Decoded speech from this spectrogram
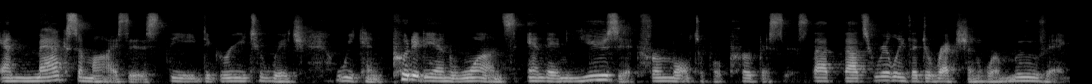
and maximizes the degree to which we can put it in once and then use it for multiple purposes. That, that's really the direction we're moving.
